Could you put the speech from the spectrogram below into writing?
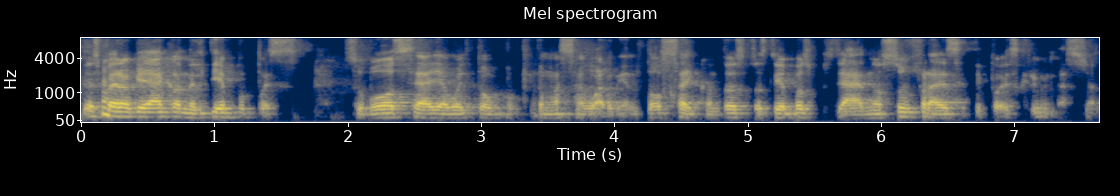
Yo espero que ya con el tiempo, pues, su voz se haya vuelto un poquito más aguardientosa y con todos estos tiempos, pues ya no sufra ese tipo de discriminación.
